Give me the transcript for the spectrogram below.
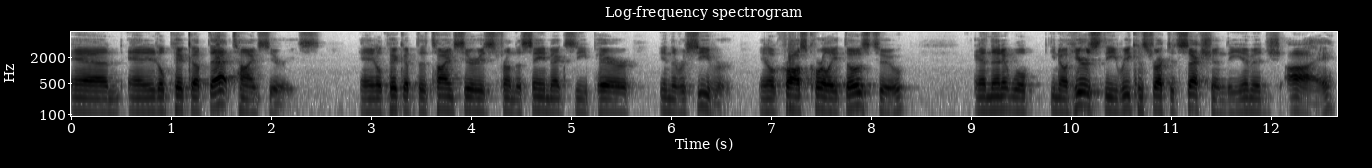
and and it'll pick up that time series, and it'll pick up the time series from the same xz pair in the receiver, and it'll cross correlate those two, and then it will, you know, here's the reconstructed section, the image i,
